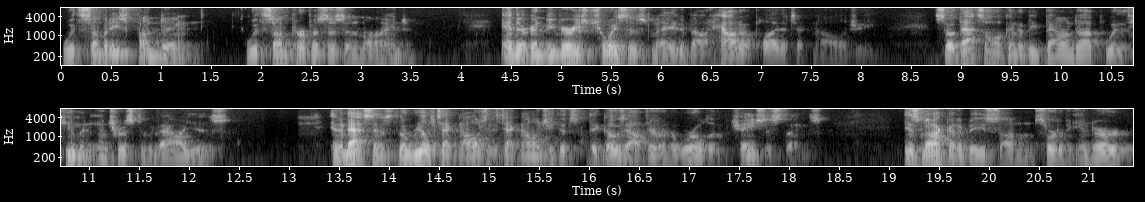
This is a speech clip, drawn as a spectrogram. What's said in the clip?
with somebody's funding, with some purposes in mind. And there are going to be various choices made about how to apply the technology. So that's all going to be bound up with human interest and values. And in that sense, the real technology, the technology that's, that goes out there in the world and changes things, is not going to be some sort of inert,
